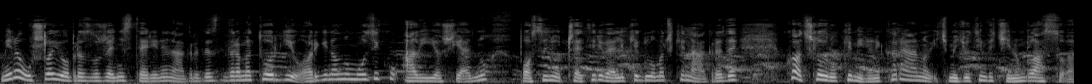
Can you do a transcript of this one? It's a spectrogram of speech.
Mira ušla i u obrazloženje sterijene nagrade za dramaturgiju, originalnu muziku, ali i još jednu, poslednju od četiri velike glumačke nagrade, koja odšla u ruke Mirjane Karanović, međutim većinom glasova,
